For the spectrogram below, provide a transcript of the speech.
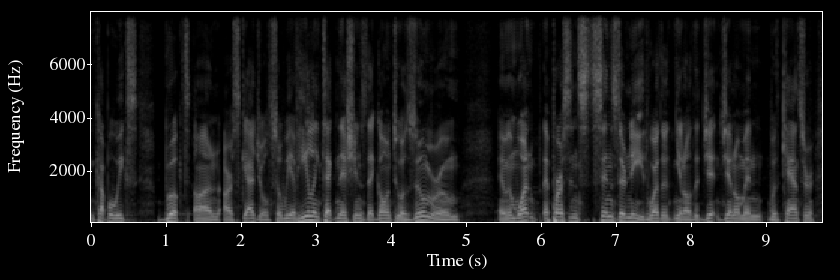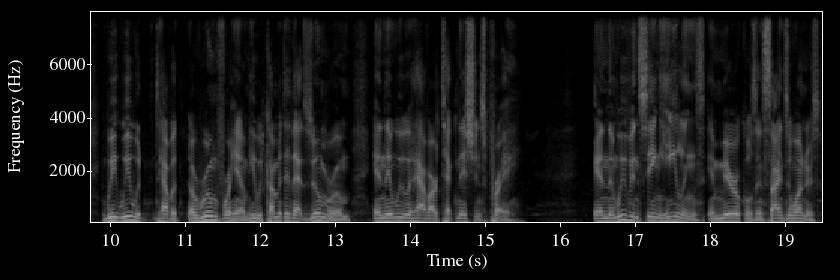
a couple weeks booked on our schedule. So we have healing technicians that go into a Zoom room, and when one a person sends their need, whether you know the gentleman with cancer, we we would have a, a room for him. He would come into that Zoom room, and then we would have our technicians pray, and then we've been seeing healings and miracles and signs and wonders.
